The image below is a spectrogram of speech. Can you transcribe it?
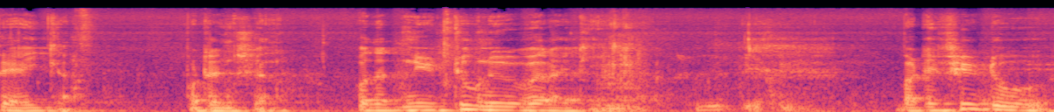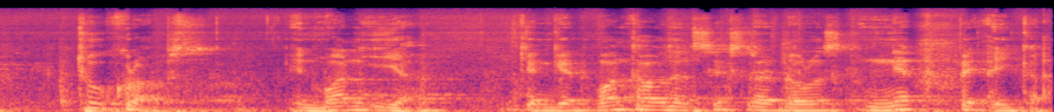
per acre, potential, for that new, two new varieties. But if you do two crops in one year, can get $1,600 net per acre.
